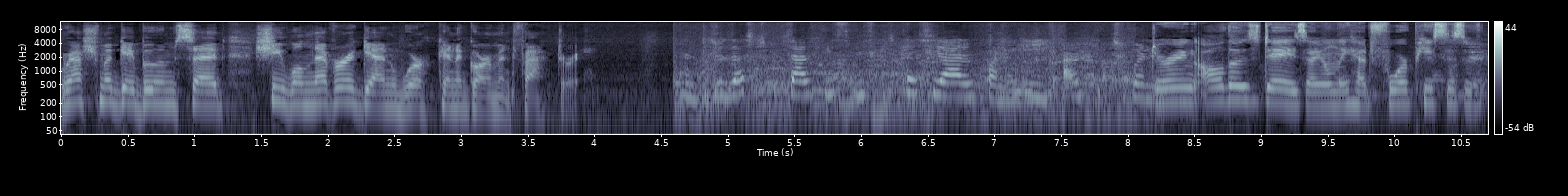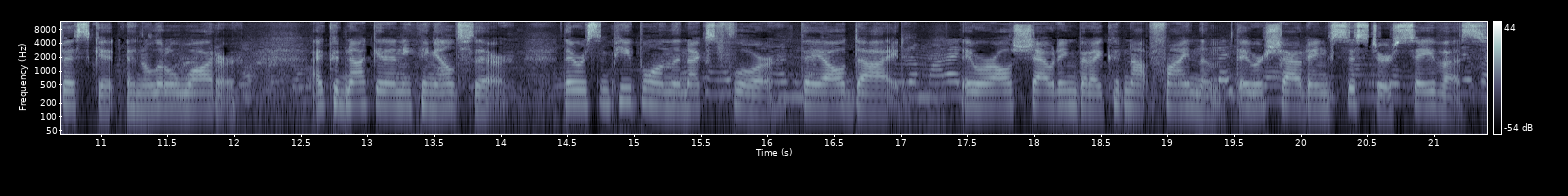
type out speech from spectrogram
Reshma Begum said she will never again work in a garment factory. During all those days, I only had four pieces of biscuit and a little water. I could not get anything else there. There were some people on the next floor. They all died. They were all shouting, but I could not find them. They were shouting, Sisters, save us.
